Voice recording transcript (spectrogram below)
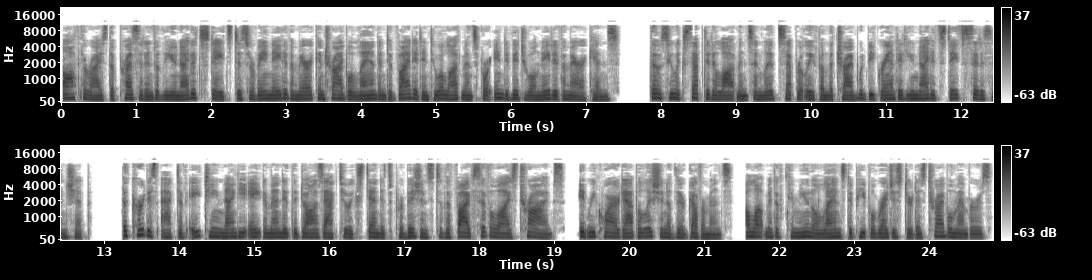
authorized the President of the United States to survey Native American tribal land and divide it into allotments for individual Native Americans. Those who accepted allotments and lived separately from the tribe would be granted United States citizenship. The Curtis Act of 1898 amended the Dawes Act to extend its provisions to the five civilized tribes. It required abolition of their governments, allotment of communal lands to people registered as tribal members,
